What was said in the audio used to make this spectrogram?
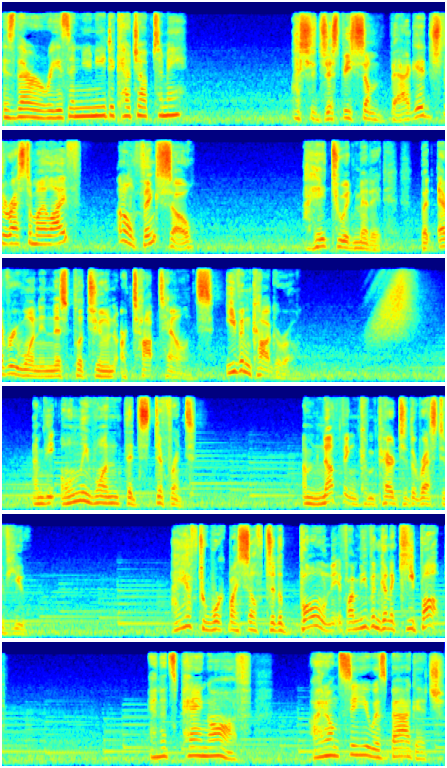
Is there a reason you need to catch up to me? I should just be some baggage the rest of my life? I don't think so. I hate to admit it, but everyone in this platoon are top talents, even Kagero. I'm the only one that's different. I'm nothing compared to the rest of you. I have to work myself to the bone if I'm even gonna keep up. And it's paying off. I don't see you as baggage.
